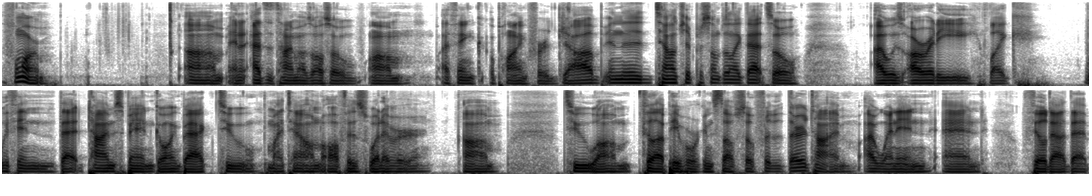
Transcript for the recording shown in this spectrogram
the form. Um, and at the time, I was also, um, I think, applying for a job in the township or something like that. So I was already like within that time span going back to my town office, whatever, um, to um, fill out paperwork and stuff. So for the third time, I went in and filled out that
